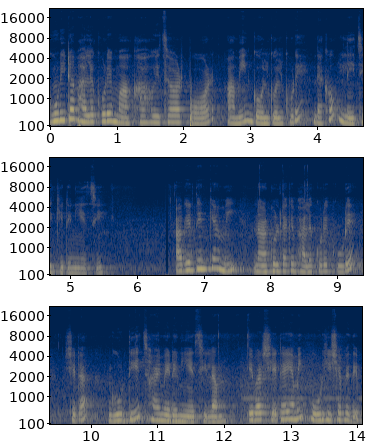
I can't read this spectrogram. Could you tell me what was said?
গুঁড়িটা ভালো করে মাখা হয়ে যাওয়ার পর আমি গোল গোল করে, দেখো, লেচি কেটে নিয়েছি। আগের দিনকে আমি নারকোলটাকে ভালো করে কুড়ে সেটা গুড় দিয়ে ছাই মেরে নিয়েছিলাম। এবার সেটাই আমি পুর হিসেবে দেব।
